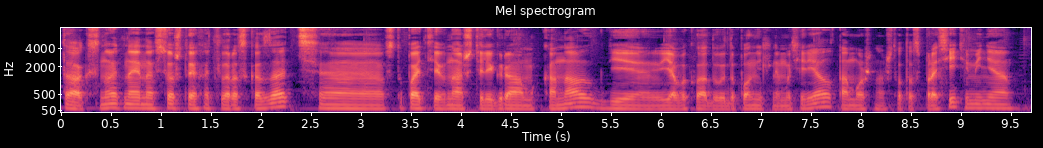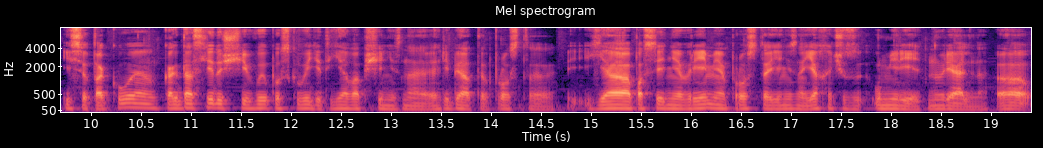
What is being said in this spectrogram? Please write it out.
Так, ну это, наверное, все, что я хотел рассказать. Э, вступайте в наш телеграм-канал, где я выкладываю дополнительный материал, там можно что-то спросить у меня и все такое. Когда следующий выпуск выйдет, я вообще не знаю. Ребята, просто я последнее время просто, я не знаю, я хочу умереть, ну реально. Э,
